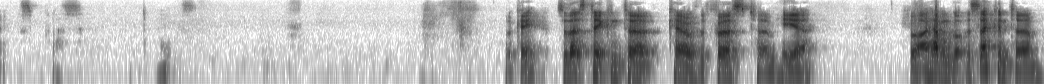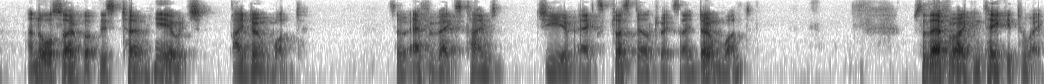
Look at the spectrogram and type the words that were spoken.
x plus x. Okay, so that's taken care of the first term here but I haven't got the second term, and also I've got this term here which I don't want. So f of x times g of x plus delta x I don't want. So therefore I can take it away.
